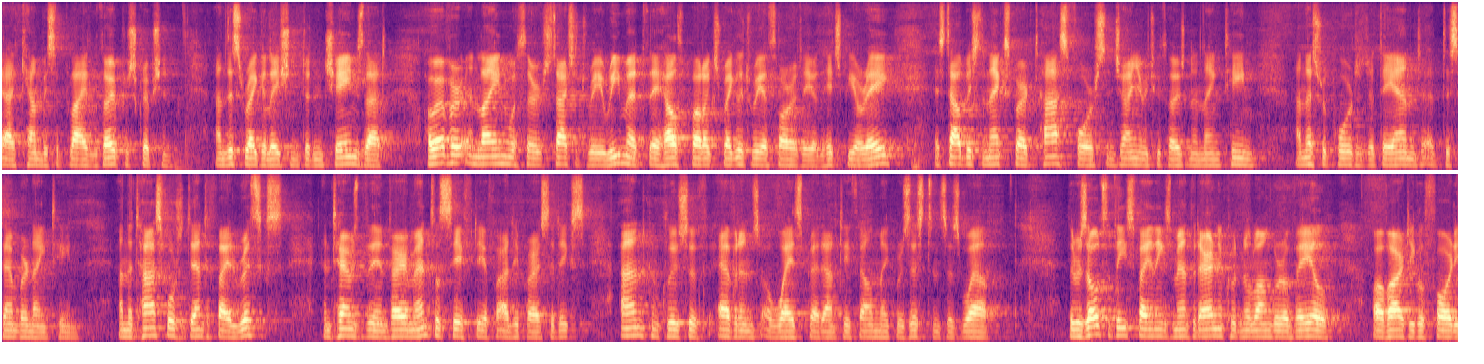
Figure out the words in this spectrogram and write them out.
uh, can be supplied without prescription. And this regulation didn't change that. However, in line with their statutory remit, the Health Products Regulatory Authority, or the HPRA, established an expert task force in January 2019, and this reported at the end of December 19. And the task force identified risks in terms of the environmental safety of antiparasitics and conclusive evidence of widespread anthelmintic resistance as well. The results of these findings meant that Ireland could no longer avail of Article 40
